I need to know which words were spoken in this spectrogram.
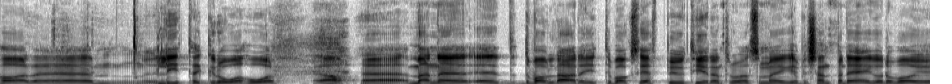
har eh, lite grå hår. Ja. Eh, Men eh, det var vel der i- tilbake til FBU-tiden, tror jeg, som jeg ble kjent med deg. og det var jo,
